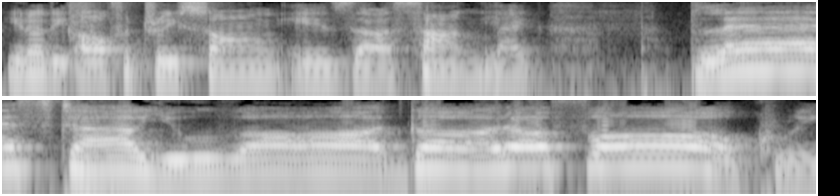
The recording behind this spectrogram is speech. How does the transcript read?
you know the offertory song is uh, sung like Blessed are you, Lord God of all creation.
